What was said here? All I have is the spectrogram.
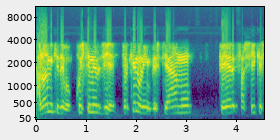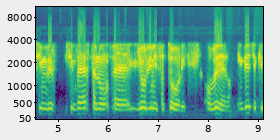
Allora mi chiedevo, queste energie perché non le investiamo per far sì che si, inver- si invertano eh, gli ordini di fattori, ovvero invece che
